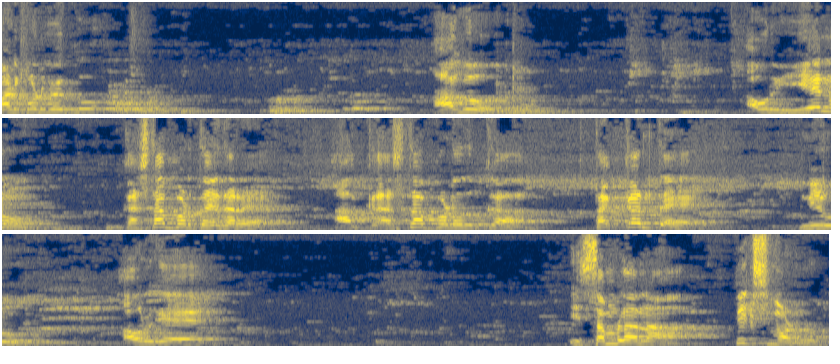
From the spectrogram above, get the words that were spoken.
ಮಾಡಿಕೊಡ್ಬೇಕು. ಹಾಗೂ ಅವರು ಏನು ಕಷ್ಟಪಡ್ತಾ ಇದ್ದಾರೆ, ಆ ಕಷ್ಟಪಡೋದಕ್ಕೆ ತಕ್ಕಂತೆ ನೀವು ಅವ್ರಿಗೆ ಈ ಸಂಬಳನ ಫಿಕ್ಸ್ ಮಾಡಬೇಕು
